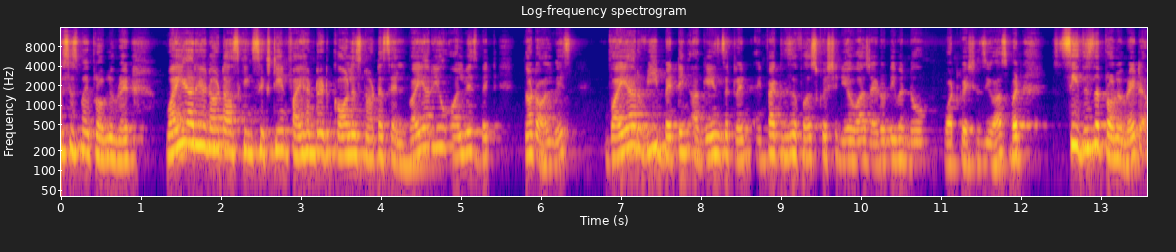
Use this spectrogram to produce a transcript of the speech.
this is my problem right why are you not asking 16500 call is not a sell why are you always bet not always why are we betting against the trend in fact this is the first question you have asked i don't even know what questions you asked but see this is the problem right a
